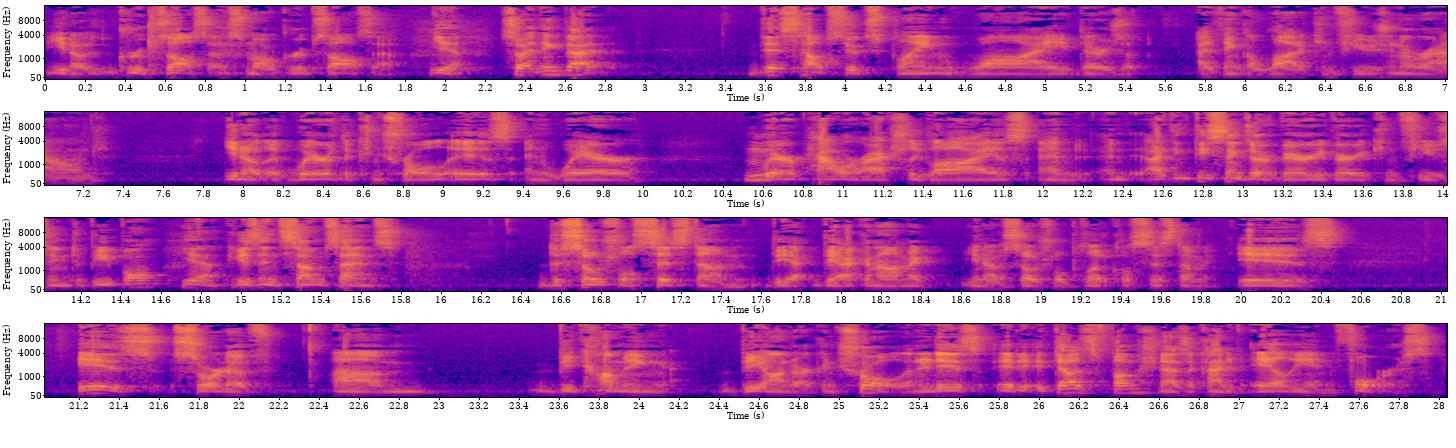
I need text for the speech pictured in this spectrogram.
you know, groups also, small groups also. Yeah. So I think that this helps to explain why there's, I think, a lot of confusion around, you know, like where the control is and where where power actually lies, and and I think these things are very very confusing to people. Yeah. Because in some sense, the social system, the the economic, you know, social political system is is sort of um, becoming beyond our control, and it is it, it does function as a kind of alien force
